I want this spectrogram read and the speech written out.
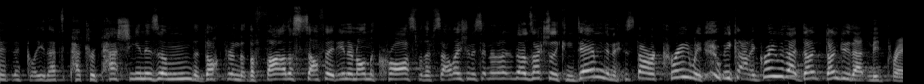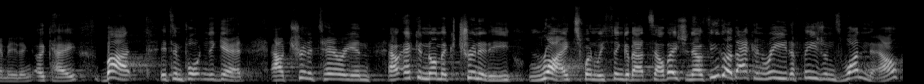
Technically, that's Patripassianism, the doctrine that the Father suffered in and on the cross for the salvation. That was actually condemned in a historic creed. We, we can't agree with that. Don't, don't do that mid prayer meeting, okay? But it's important to get our Trinitarian, our economic Trinity right when we think about salvation. Now, if you go back and read Ephesians 1 now,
